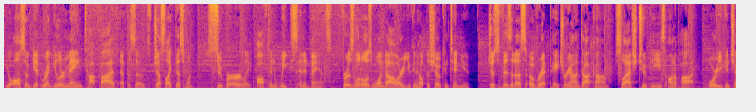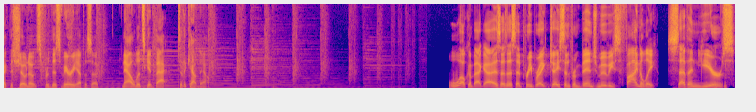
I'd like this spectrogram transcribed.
You'll also get regular main top 5 episodes, just like this one, super early, often weeks in advance. For as little as $1, you can help the show continue. Just visit us over at patreon.com slash two peas on a pod, or you can check the show notes for this very episode. Now let's get back to the countdown. Welcome back, guys. As I said pre break, Jason from Binge Movies finally seven years.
